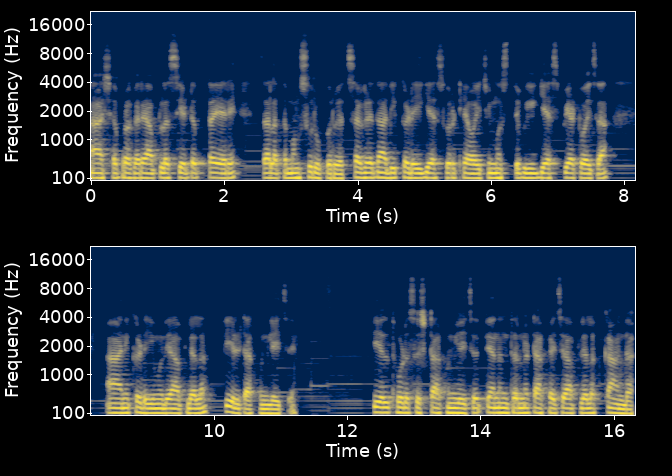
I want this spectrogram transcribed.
अशा प्रकारे आपला सेटअप तयार आहे. चला तर मग सुरू करूयात. सगळ्यात आधी कढई गॅसवर ठेवायची मस्तपैकी गॅस पेटवायचा आणि कढईमध्ये आपल्याला तेल टाकून घ्यायचं आहे तेल थोडंसंच टाकून घ्यायचं त्यानंतरनं टाकायचं आपल्याला कांदा.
